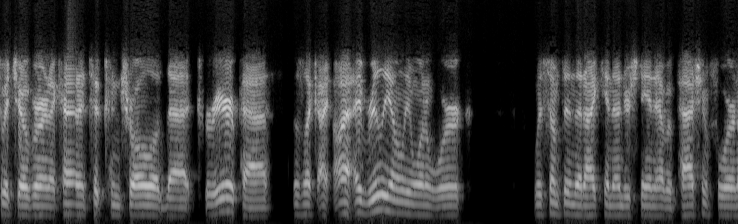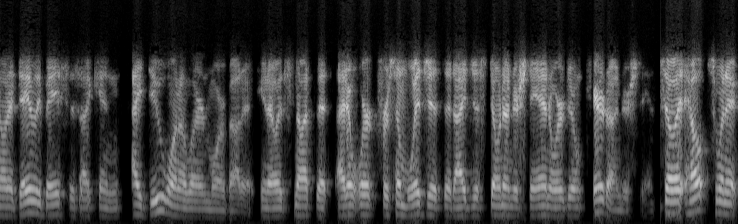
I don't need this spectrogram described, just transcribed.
switch over and i kind of took control of that career path. I was like i i really only want to work with something that I can understand and have a passion for. And on a daily basis, I can, I do want to learn more about it. You know, it's not that I don't work for some widget that I just don't understand or don't care to understand. So it helps when it,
